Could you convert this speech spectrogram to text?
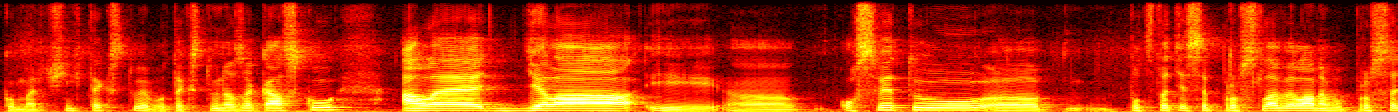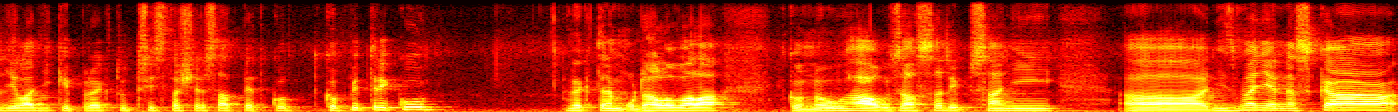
komerčních textů nebo textů na zakázku, ale dělá i osvětu, v podstatě se proslavila nebo prosadila díky projektu 365 Copytriku, ve kterém odhalovala jako know-how, zásady psaní. Nicméně dneska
